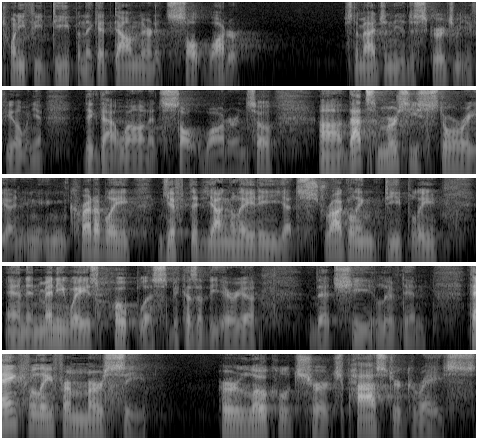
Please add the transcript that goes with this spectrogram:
20 feet deep, and they get down there and it's salt water. Just imagine the discouragement you feel when you dig that well and it's salt water. And so uh, that's Mercy's story. An incredibly gifted young lady, yet struggling deeply and in many ways hopeless because of the area that she lived in. Thankfully for Mercy, her local church, Pastor Grace,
